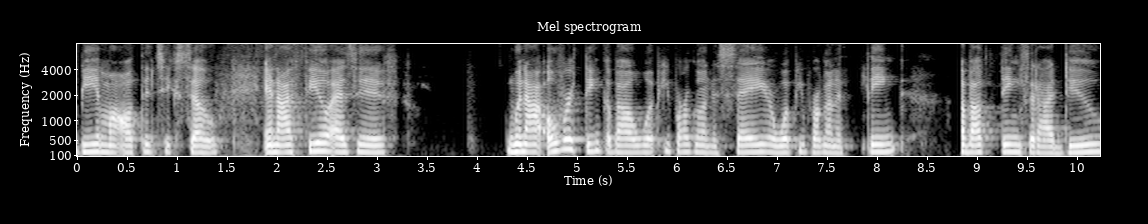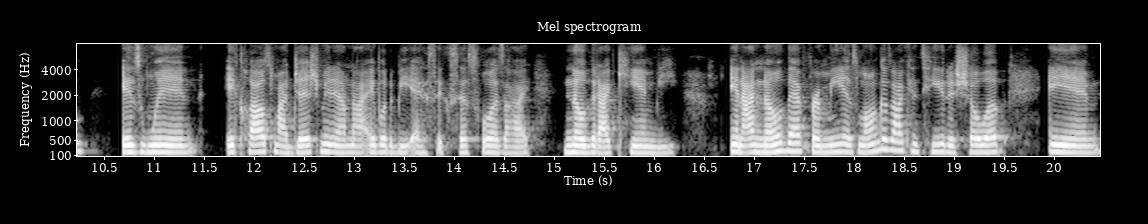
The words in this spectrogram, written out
being my authentic self. And I feel as if when I overthink about what people are going to say or what people are going to think about things that I do, is when it clouds my judgment and I'm not able to be as successful as I know that I can be. And I know that for me, as long as I continue to show up and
